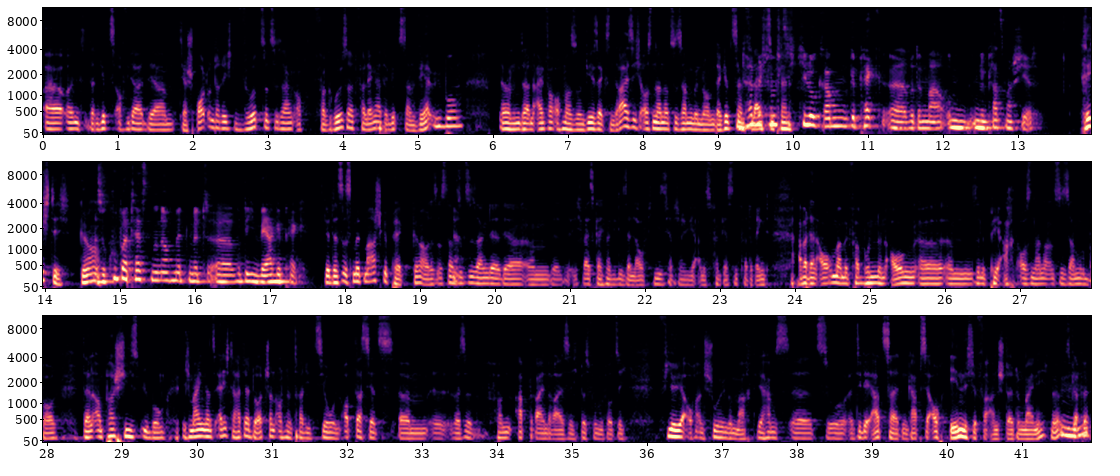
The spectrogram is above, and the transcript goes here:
Äh, Und dann gibt's auch wieder, der, der Sportunterricht wird sozusagen auch vergrößert, verlängert. Da gibt's dann Wehrübungen, ähm, dann einfach auch mal so ein G36 auseinander zusammengenommen. Da gibt's dann Und halt mit vielleicht so kleine. 50 Kilogramm Gepäck äh, wird dann mal um, um den Platz marschiert. Richtig, genau. Also Cooper-Test nur noch mit, mit äh, wirklich Wehrgepäck. Ja, das ist mit Marschgepäck, genau. Das ist dann Ja. sozusagen der, der, ähm, der, ich weiß gar nicht mehr, wie dieser Lauf hieß. Ich habe natürlich alles vergessen, verdrängt. Aber dann auch immer mit verbundenen Augen äh, ähm, so eine P8 auseinander und zusammengebaut. Dann auch ein paar Schießübungen. Ich meine, ganz ehrlich, da hat ja Deutschland auch eine Tradition. Ob das jetzt, ähm, äh, weißt du, von ab 33 bis 45 viel ja auch an Schulen gemacht. Wir haben es äh, zu DDR-Zeiten gab es ja auch ähnliche Veranstaltungen, meine ich. Ne? Es gab Mhm. ja,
